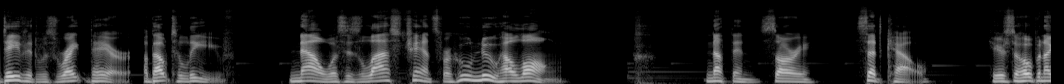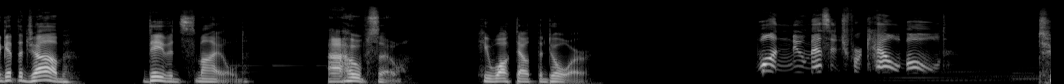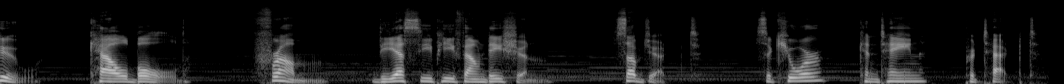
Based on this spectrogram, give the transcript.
David was right there, about to leave. Now was his last chance for who knew how long. Nothing, sorry, said Cal. Here's to hoping I get the job. David smiled. I hope so. He walked out the door. One new message for Cal Bold. 2. Cal Bold. From the SCP Foundation. Subject Secure, Contain, Protect.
